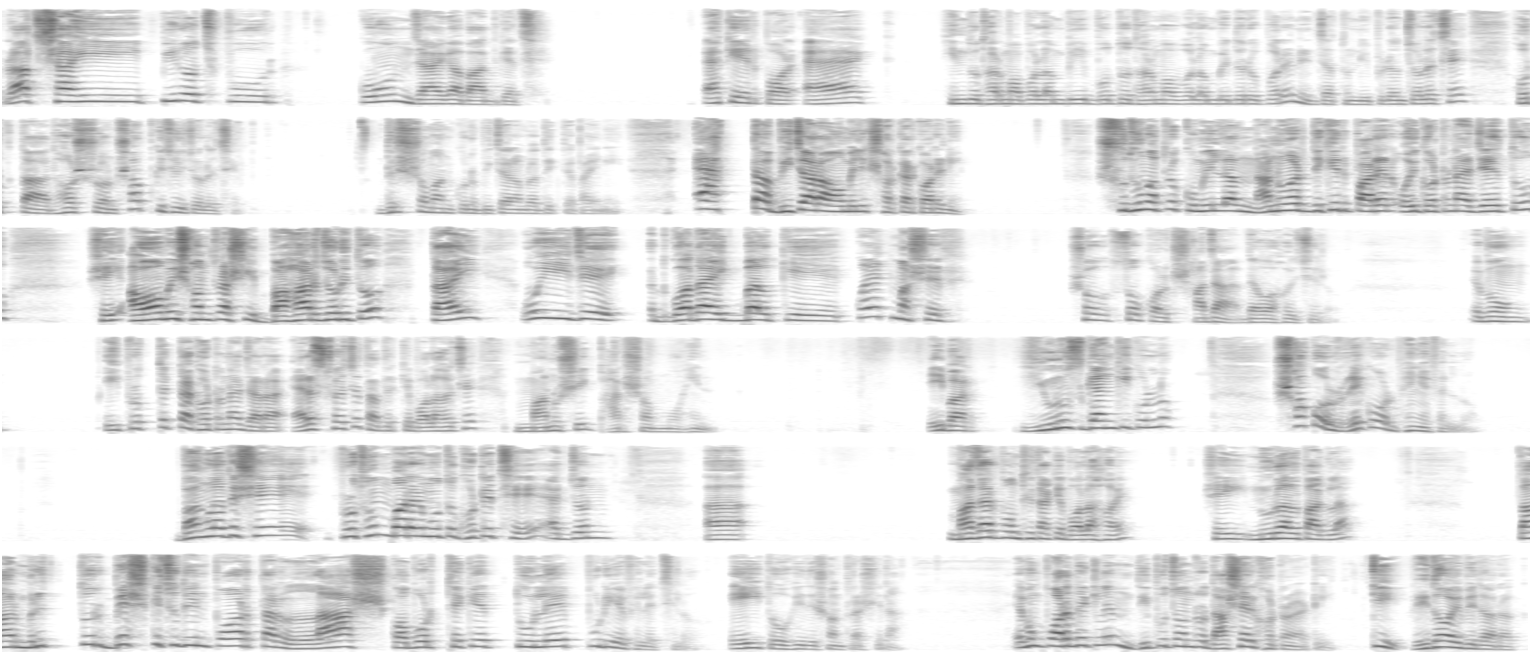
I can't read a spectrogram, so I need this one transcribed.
রাজশাহী, পিরোজপুর, কোন জায়গা বাদ গেছে? একের পর এক হিন্দু ধর্মাবলম্বী, বৌদ্ধ ধর্মাবলম্বীদের উপরে নির্যাতন, নিপীড়ন চলেছে, হত্যা, ধর্ষণ সব কিছুই চলেছে। দৃশ্যমান কোনো বিচার আমরা দেখতে পাইনি। একটা বিচার আওয়ামী লীগ সরকার করেনি। শুধুমাত্র কুমিল্লার নানুয়ার দিঘির পাড়ের ওই ঘটনায় যেহেতু সেই আওয়ামী সন্ত্রাসী বাহার জড়িত। তাই ওই যে গদা ইকবালকে কয়েক মাসের সো কল সাজা দেওয়া হয়েছিল। এবং এই প্রত্যেকটা ঘটনায় যারা অ্যারেস্ট হয়েছে, তাদেরকে বলা হয়েছে মানসিক ভারসাম্যহীন। এইবার ইউনুস গ্যাং কি করল? সকল রেকর্ড ভেঙে ফেলল। বাংলাদেশে প্রথমবারের মতো ঘটেছে একজন মাজারপন্থী তাকে বলা হয়, সেই নুরাল পাগলা। তার মৃত্যুর বেশ কিছুদিন পর তার লাশ কবর থেকে তুলে পুড়িয়ে ফেলেছিল, এই তৌহিদি সন্ত্রাসীরা। এবং পরে দেখলেন দীপুচন্দ্র দাসের ঘটনাটি। কি হৃদয় বিদারক।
